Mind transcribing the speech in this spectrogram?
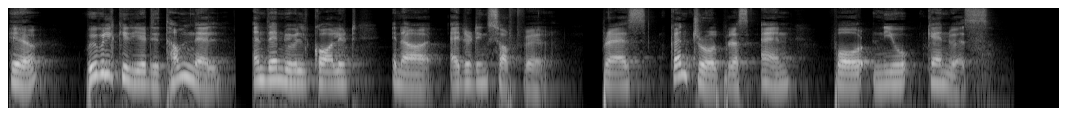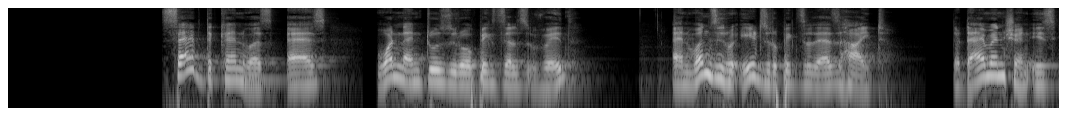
Here, we will create the thumbnail and then we will call it in our editing software. Press Ctrl plus N for new canvas. Set the canvas as 1920 pixels width and 1080 pixels as height. The dimension is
